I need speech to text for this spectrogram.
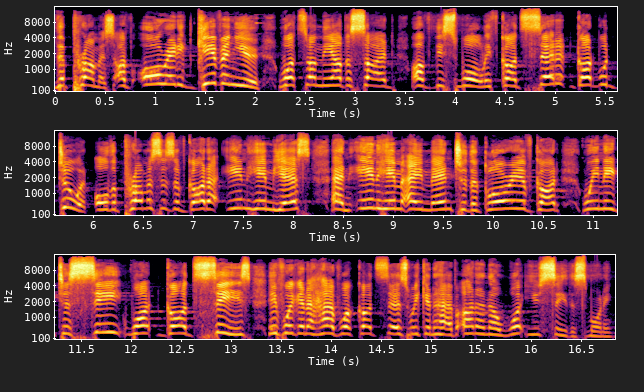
the promise. I've already given you what's on the other side of this wall. If God said it, God would do it. All the promises of God are in Him, yes, and in Him, amen, to the glory of God. We need to see what God sees if we're going to have what God says we can have. I don't know what you see this morning.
